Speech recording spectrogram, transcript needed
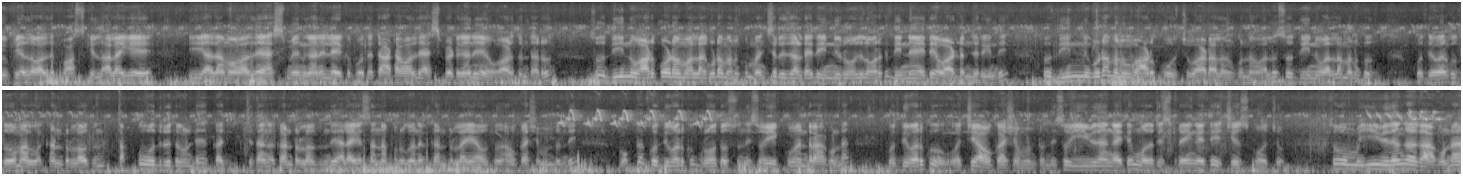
యూపీఎల్ వాళ్ళది పాస్కిల్ అలాగే ఈ అదామా వాళ్ళది అస్మెన్ కానీ లేకపోతే టాటా వాళ్ళది అస్పెట్ కానీ వాడుతుంటారు. సో దీన్ని వాడుకోవడం వల్ల కూడా మనకు మంచి రిజల్ట్ అయితే ఇన్ని రోజుల వరకు దీన్నే అయితే వాడడం జరిగింది. సో దీన్ని కూడా మనం వాడుకోవచ్చు వాడాలనుకున్న వాళ్ళు. సో దీనివల్ల మనకు కొద్ది వరకు దోమ కంట్రోల్ అవుతుంది. తక్కువ ఉధృత ఉంటే ఖచ్చితంగా కంట్రోల్ అవుతుంది. అలాగే సన్న పురుగు అనేది కంట్రోల్ అయ్యే అవుతు అవకాశం ఉంటుంది. మొక్క కొద్ది వరకు గ్రోత్ వస్తుంది. సో ఎక్కువ అని రాకుండా కొద్ది వరకు వచ్చే అవకాశం ఉంటుంది. సో ఈ విధంగా అయితే మొదటి స్ప్రేయింగ్ అయితే చేసుకోవచ్చు. సో ఈ విధంగా కాకుండా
